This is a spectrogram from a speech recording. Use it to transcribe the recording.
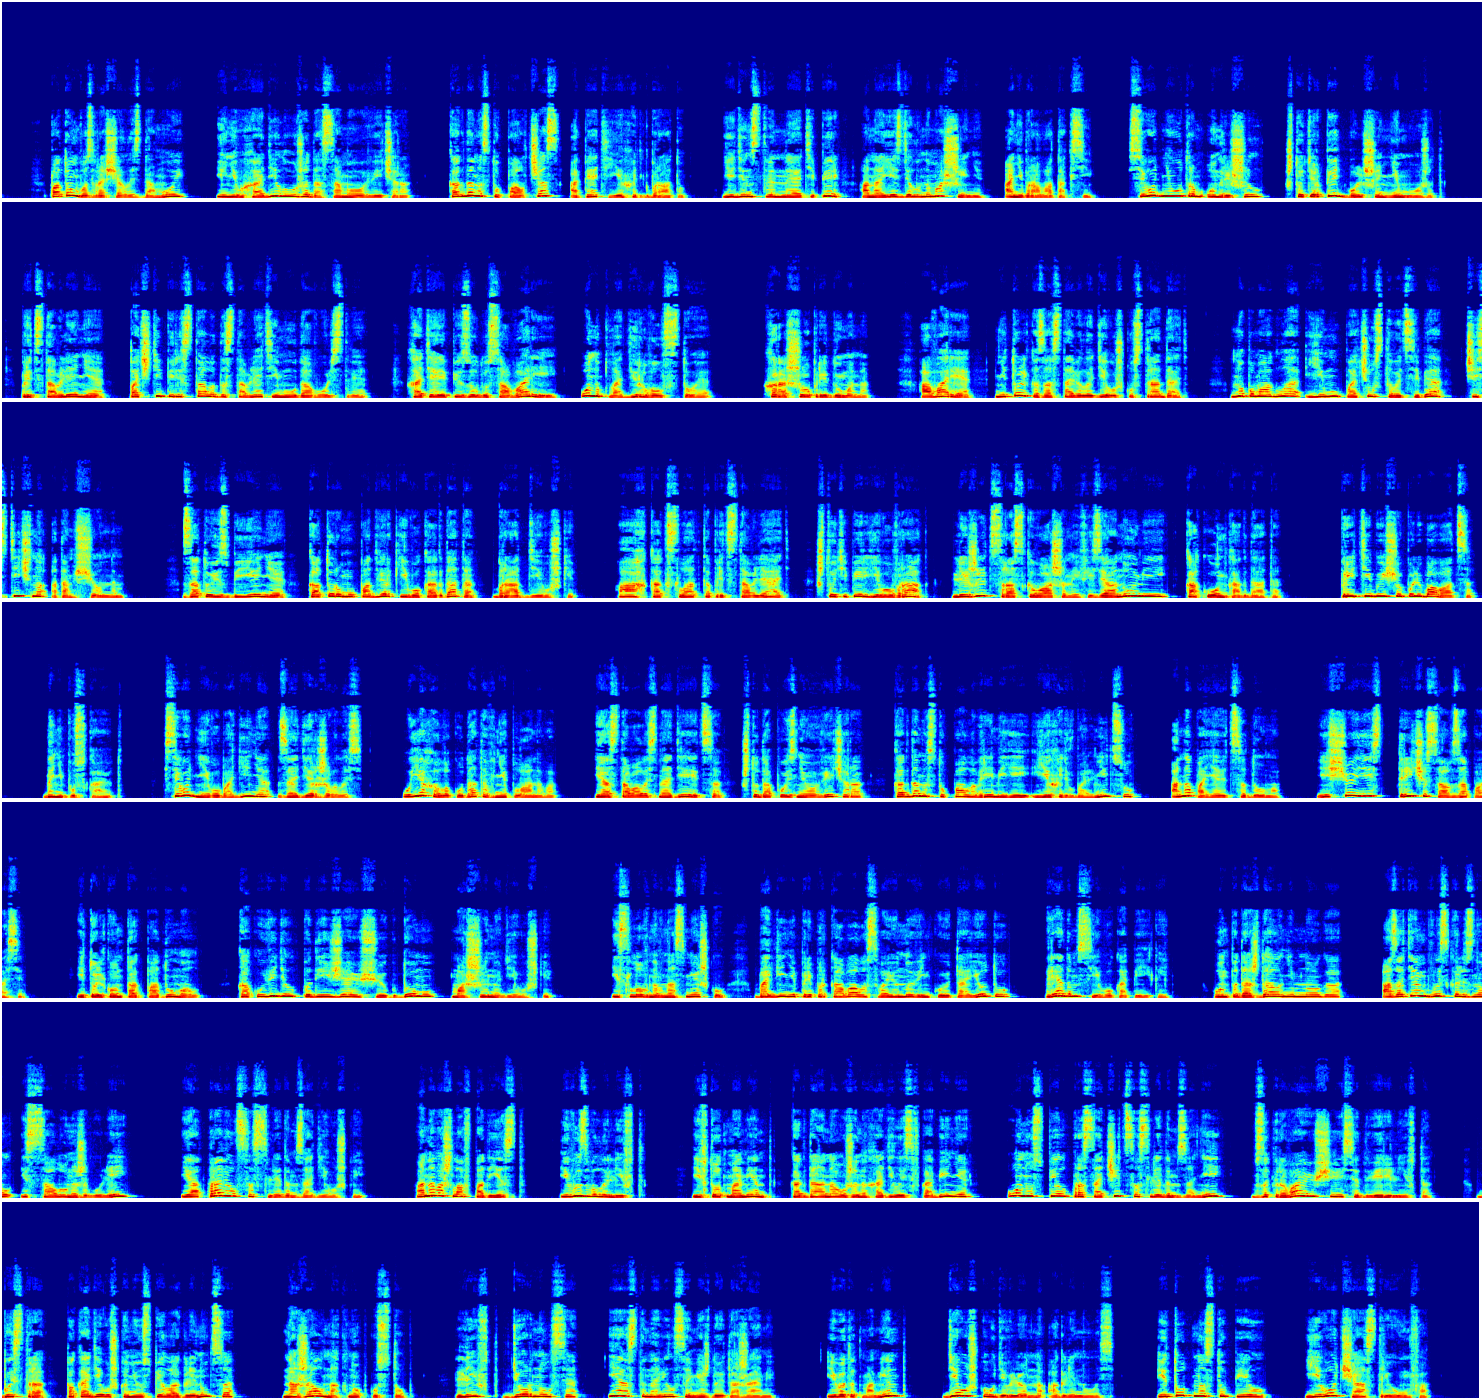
потом возвращалась домой и не выходила уже до самого вечера, когда наступал час опять ехать к брату. Единственное, теперь она ездила на машине, а не брала такси. Сегодня утром он решил, что терпеть больше не может. Представление почти перестало доставлять ему удовольствие, хотя эпизоду с аварией он аплодировал стоя. Хорошо придумано. Авария не только заставила девушку страдать, но помогла ему почувствовать себя частично отомщенным за то избиение, которому подверг его когда-то брат девушки. Ах, как сладко представлять, что теперь его враг лежит с расквашенной физиономией, как он когда-то. Прийти бы еще полюбоваться. Да не пускают. Сегодня его богиня задерживалась, уехала куда-то внепланово, и оставалось надеяться, что до позднего вечера, когда наступало время ей ехать в больницу, она появится дома. Еще есть три часа в запасе. И только он так подумал, как увидел подъезжающую к дому машину девушки. И словно в насмешку богиня припарковала свою новенькую «Тойоту» рядом с его копейкой. Он подождал немного, а затем выскользнул из салона «Жигулей» и отправился следом за девушкой. Она вошла в подъезд и вызвала лифт, и в тот момент, когда она уже находилась в кабине, он успел просочиться следом за ней в закрывающиеся двери лифта. Быстро, пока девушка не успела оглянуться, нажал на кнопку «Стоп». Лифт дернулся и остановился между этажами. И в этот момент девушка удивленно оглянулась. И тут наступил его час триумфа.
